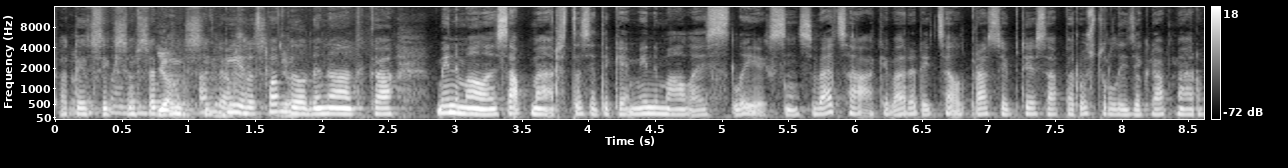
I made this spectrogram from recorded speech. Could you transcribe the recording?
Attiecīgi, 175. papildināt, ka minimālais apmērs tas ir tikai minimālais slieksnis. Vecāki var arī celt prasību tiesā par uzturlīdzekļu apmēru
